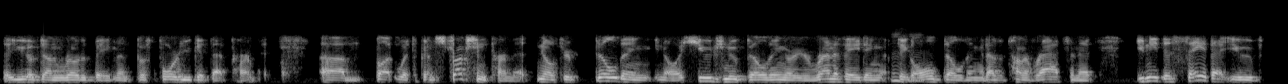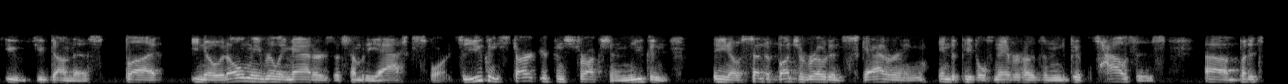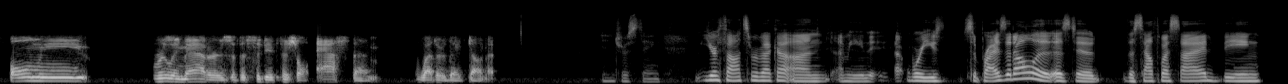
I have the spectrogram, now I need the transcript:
that you have done rodent abatement before you get that permit. Um, but with a construction permit, you know, if you're building, you know, a huge new building or you're renovating a mm-hmm. big old building that has a ton of rats in it, you need to say that you've you've you've done this. But you know, it only really matters if somebody asks for it. So you can start your construction, you can, you know, send a bunch of rodents scattering into people's neighborhoods and into people's houses, uh, but it's only really matters if a city official asks them whether they've done it. Interesting. Your thoughts, Rebecca, on, I mean, were you surprised at all as to the Southwest side being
